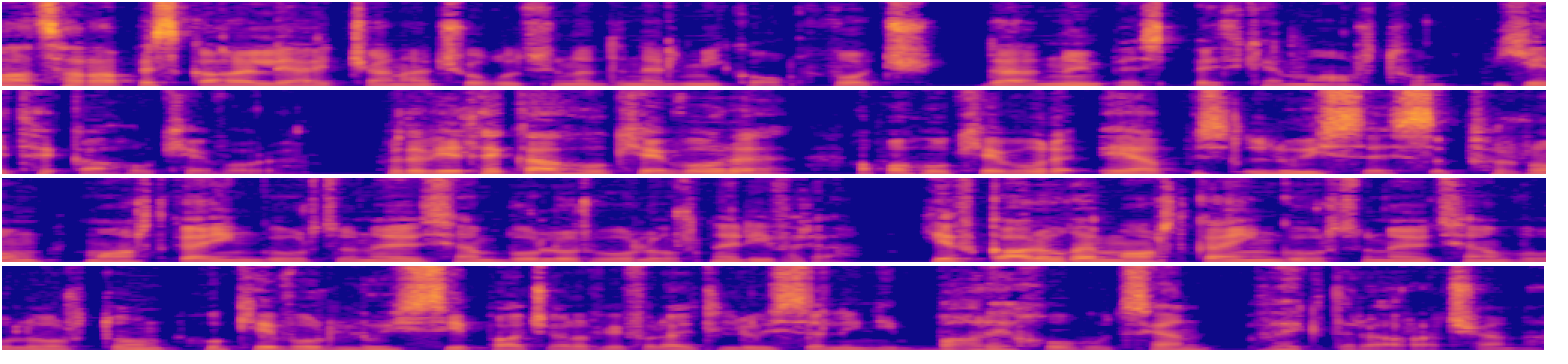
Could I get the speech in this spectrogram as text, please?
բացառապես կարելի այդ ճանաչողությունը դնել մի կողմ ոչ դա նույնպես պետք է մարդուն եթե կա հոգեվորը Որտեւ եթե կա հոգեվորը, ապա հոգեվորը էապես լույս է սփռում մարդկային գործունեության բոլոր ոլորտների վրա եւ կարող է մարդկային գործունեության ոլորտում հոգեվոր լույսի պատճառով, երբ որ այդ լույսը լինի բարեխոհության վեկտոր առաջանա։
